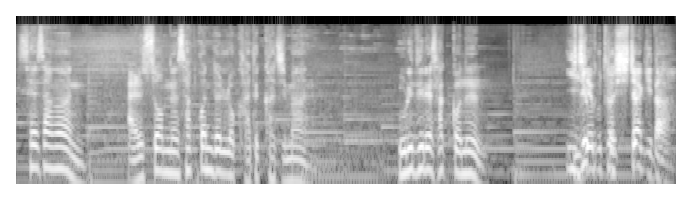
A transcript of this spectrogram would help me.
세상은 알 수 없는 사건들로 가득하지만 우리들의 사건은 이제부터 시작이다.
